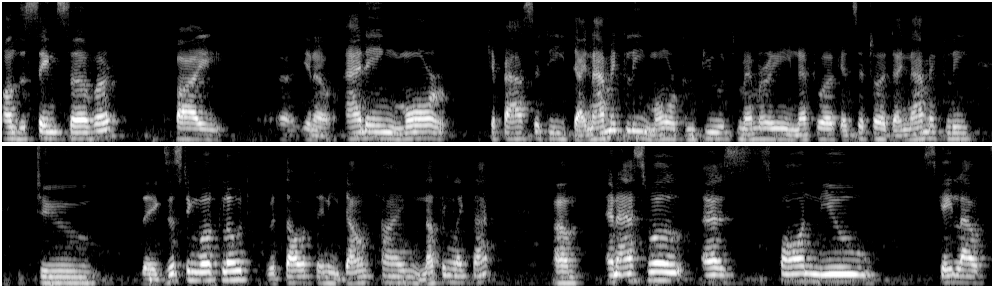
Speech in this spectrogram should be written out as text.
on the same server by, uh, you know, adding more capacity dynamically, more compute, memory, network, etc., dynamically to the existing workload without any downtime, nothing like that. Um, and as well as spawn new scale out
